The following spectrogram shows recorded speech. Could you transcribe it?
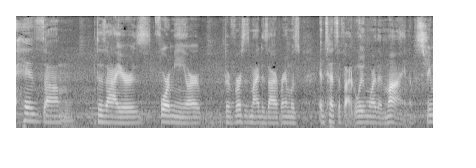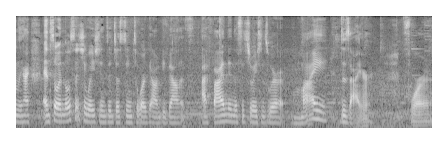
his um desires for me or versus my desire for him was intensified way more than mine, extremely high. And so in those situations, it just seemed to work out and be balanced. I find in the situations where my desire for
